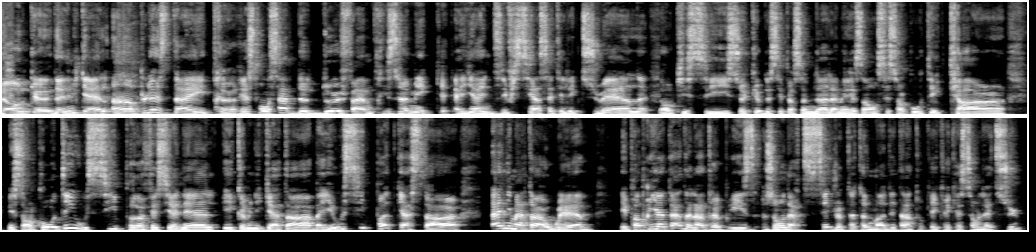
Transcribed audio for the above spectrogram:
Donc, euh, Denis Michael, en plus d'être responsable de deux femmes trisomiques ayant une déficience intellectuelle, donc il, il s'occupe de ces personnes-là à la maison, c'est son côté cœur, mais son côté aussi professionnel et communicateur, ben, il est aussi podcasteur, animateur web et propriétaire de l'entreprise Zone Artistique. Je vais peut-être te demander tantôt quelques questions là-dessus.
